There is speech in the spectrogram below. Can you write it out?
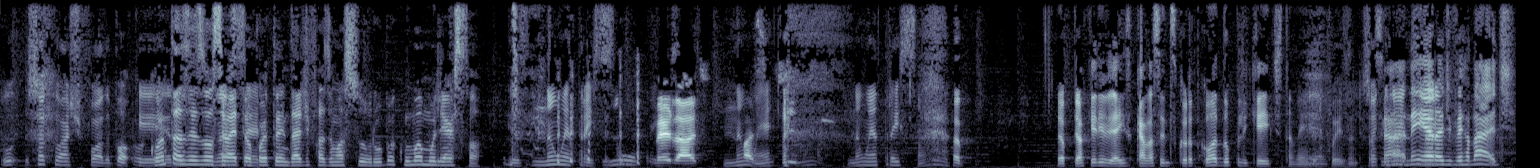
O- só que eu acho foda, Pô, porque. quantas é vezes você vai ter a série. oportunidade de fazer uma suruba com uma mulher só? Não é traição. Verdade. Não Faz é. sentido. Não é traição. É o pior que ele acaba sendo escroto com a duplicate também depois. Né? Tipo Só assim, que na- ah, nem na- era de verdade.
